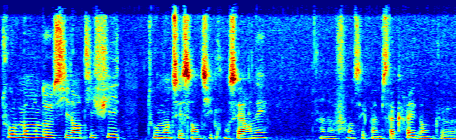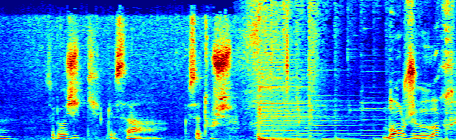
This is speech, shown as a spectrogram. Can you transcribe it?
Tout le monde s'identifie, tout le monde s'est senti concerné. Un enfant, c'est quand même sacré, donc euh, c'est logique que ça, que ça touche. Bonjour.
